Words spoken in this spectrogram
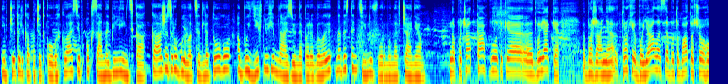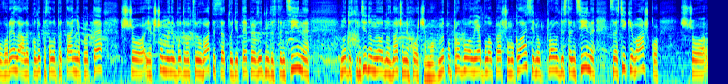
і вчителька початкових класів Оксана Білінська. Каже, зробила це для того, аби їхню гімназію не перевели на дистанційну форму навчання. На початках було таке е, двояке бажання. Трохи боялася, бо то багато чого говорили. Але коли постало питання про те, що якщо ми не будемо вакцинуватися, то дітей переведуть на дистанційне. Ну, дистанційно ми однозначно не хочемо. Ми попробували, я була в першому класі, ми попробували дистанційне. Це настільки важко, що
